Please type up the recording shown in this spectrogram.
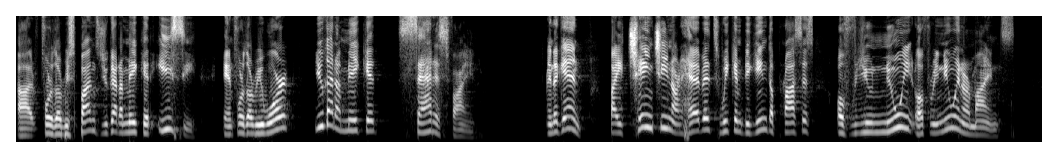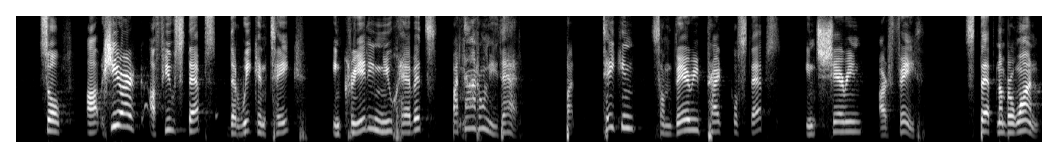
Uh, for the response, you got to make it easy. And for the reward, you got to make it satisfying. And again, by changing our habits, we can begin the process of renewing, of renewing our minds. So, uh, here are a few steps that we can take in creating new habits, but not only that, but taking some very practical steps in sharing our faith. Step number one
